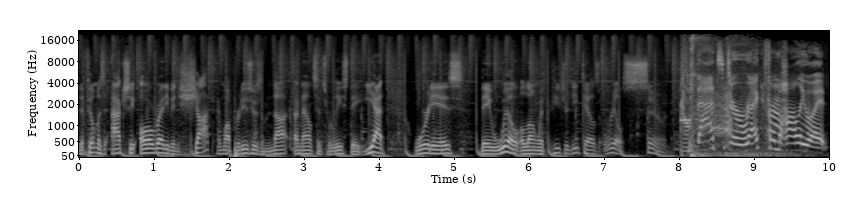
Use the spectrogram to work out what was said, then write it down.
The film has actually already been shot, and while producers have not announced its release date yet, word is they will, along with future details, real soon. That's direct from Hollywood.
